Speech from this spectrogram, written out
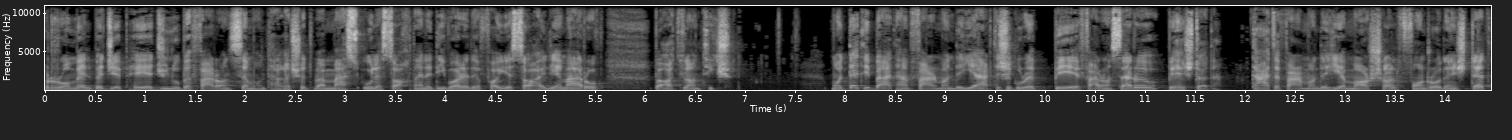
رومل به جبهه جنوب فرانسه منتقل شد و مسئول ساختن دیوار دفاعی ساحلی معروف به آتلانتیک شد. مدتی بعد هم فرماندهی ارتش گروه ب فرانسه رو بهش دادن. تحت فرماندهی مارشال فون رودنشتت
